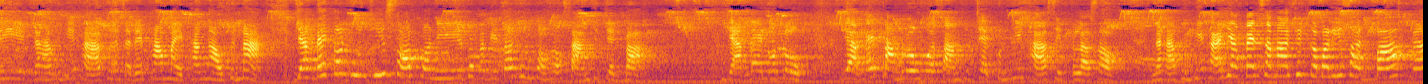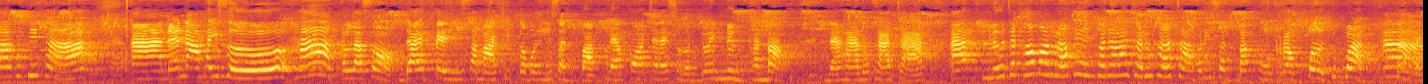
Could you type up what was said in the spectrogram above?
รีดนะคะคุณพี่คะเพื่อจะได้ผ้าใหม่ผ้าเงาขึ้นมา อยากได้ต้นทุนที่ซอฟต์กว่านี้ ปกติต้นทุนของเขา37 บาท อยากได้ลดลงอยากได้ต่ำลงกว่า 37 คุณพี่ขา10กระสอบนะคะ คุณพี่ขาอยากเป็นสมาชิกกับบริษัทบัคนะคะคุณพี่ขา อ่าแนะนำให้ซื้อ 5 กระสอบได้เป็นสมาชิกกับบริษัทบัคแล้วก็จะได้ส่วนลดด้วย 1,000 บาทนะคะ ลูกค้าจ๋าอะหรือจะเข้ามารับเองก็ได้จ้ะลูกค้าจ๋าบริษัทบัคของเราเปิดทุกวันค่ะตั้งแต่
